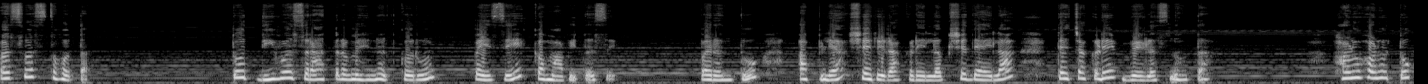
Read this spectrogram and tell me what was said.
अस्वस्थ होता. तो दिवस रात्र मेहनत करून पैसे कमावित असे. परंतु आपल्या शरीराकडे लक्ष द्यायला त्याच्याकडे वेळच नव्हता. हळूहळू तो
